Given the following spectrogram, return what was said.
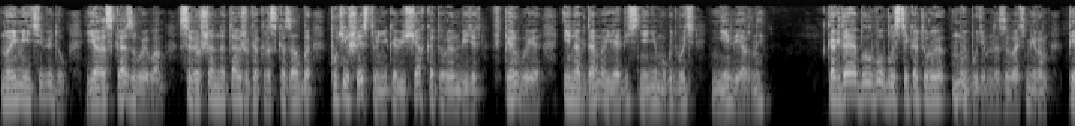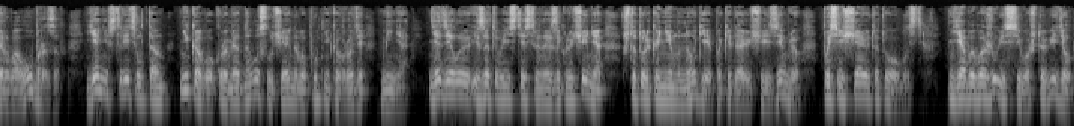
Но имейте в виду, я рассказываю вам совершенно так же, как рассказал бы путешественник о вещах, которые он видит впервые. Иногда мои объяснения могут быть неверны. Когда я был в области, которую мы будем называть миром первообразов, я не встретил там никого, кроме одного случайного путника вроде меня. Я делаю из этого естественное заключение, что только немногие, покидающие Землю, посещают эту область. Я вывожу из всего, что видел,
